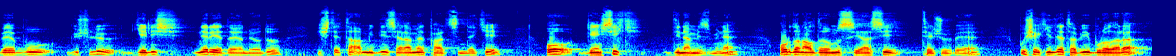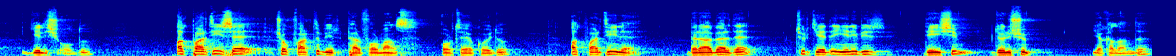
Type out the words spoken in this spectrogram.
Ve bu güçlü geliş nereye dayanıyordu? İşte ta Milli Selamet Partisi'ndeki o gençlik dinamizmine, oradan aldığımız siyasi tecrübeye, bu şekilde tabii buralara geliş oldu. AK Parti ise çok farklı bir performans ortaya koydu. AK Parti ile beraber de Türkiye'de yeni bir değişim, dönüşüm yakalandı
